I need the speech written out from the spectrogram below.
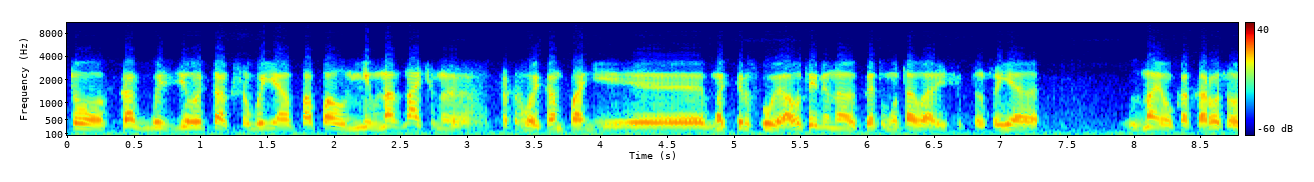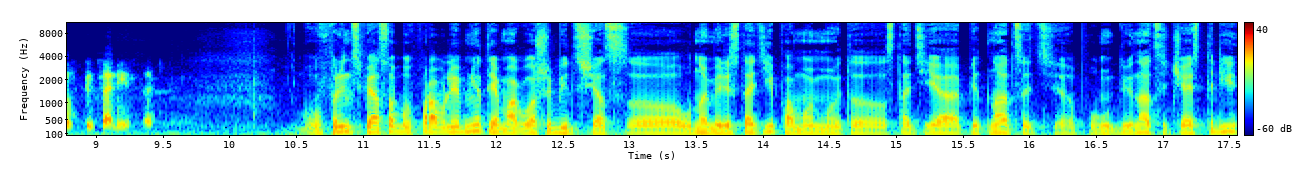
то как бы сделать так, чтобы я попал не в назначенную страховой компании э, мастерскую, а вот именно к этому товарищу, потому что я знаю его как хорошего специалиста. В принципе, особых проблем нет. Я могу ошибиться сейчас э, в номере статьи. По-моему, это статья 15, э, пункт 12, часть 3.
